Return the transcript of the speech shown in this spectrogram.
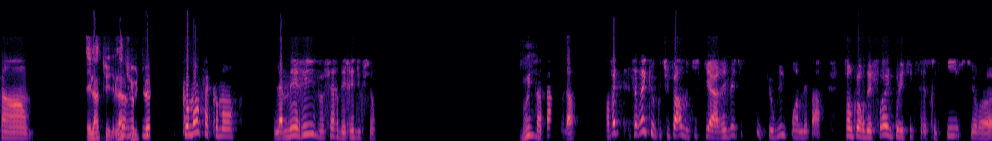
un. Et là, tu, là, Le- tu, tu- le- Comment ça commence? La mairie veut faire des réductions. oui, Ça part de là. En fait, c'est vrai que tu parles de tout ce qui est arrivé, tu, oublies le point de départ. C'est encore des fois une politique restrictive sur euh,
